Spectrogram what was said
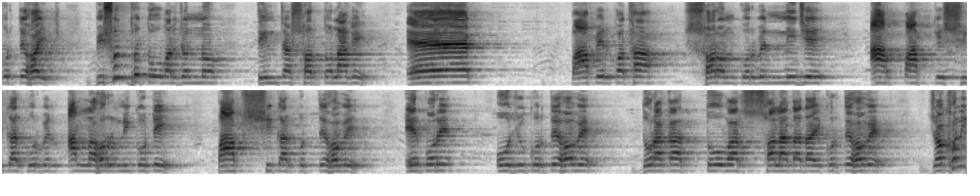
করতে হয়? বিশুদ্ধ তৌবার জন্য তিনটা শর্ত লাগে। এক, পাপের কথা স্মরণ করবেন নিজে, আর পাপকে স্বীকার করবেন আল্লাহর নিকটে। পাপ স্বীকার করতে হবে। এরপরে অজু করতে হবে। দোরাকাত তোবার সলাত আদায় করতে হবে। যখনই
